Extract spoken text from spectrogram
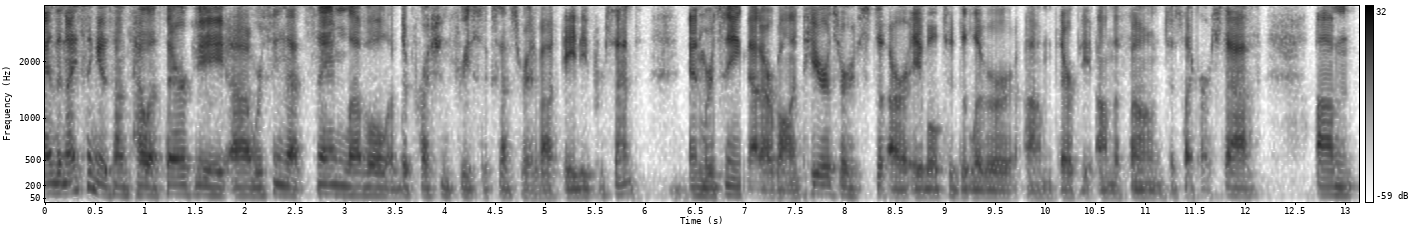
and the nice thing is on teletherapy, uh, we're seeing that same level of depression-free success rate, about 80%. And we're seeing that our volunteers are st- are able to deliver um, therapy on the phone, just like our staff. Um,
